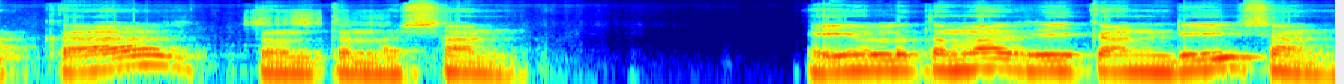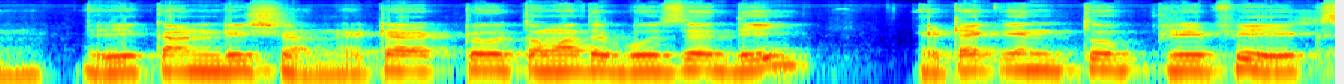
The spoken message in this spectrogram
আকার দন্তনাশন এই হলো তোমার রিকন্ডিশন রিকন্ডিশন এটা একটু তোমাদের বুঝে দিই। এটা কিন্তু প্রিফিক্স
